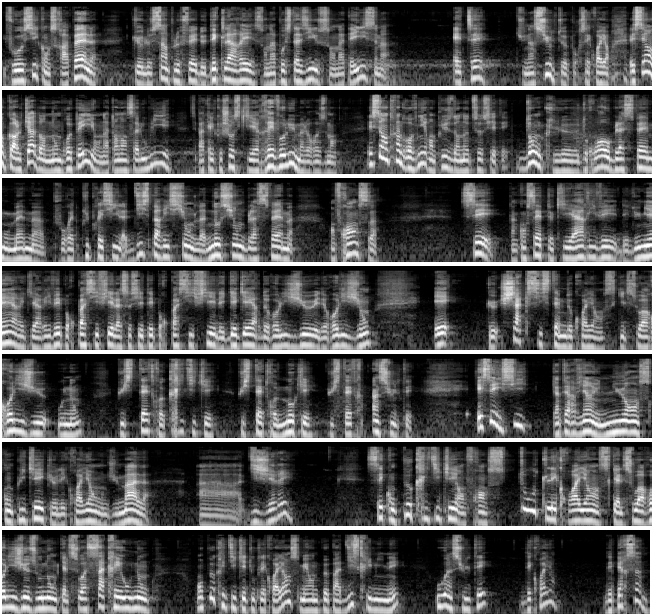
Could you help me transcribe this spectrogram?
Il faut aussi qu'on se rappelle que le simple fait de déclarer son apostasie ou son athéisme était une insulte pour ces croyants. Et c'est encore le cas dans de nombreux pays, on a tendance à l'oublier. C'est pas quelque chose qui est révolu malheureusement. Et c'est en train de revenir en plus dans notre société. Donc le droit au blasphème, ou même, pour être plus précis, la disparition de la notion de blasphème en France, c'est un concept qui est arrivé des Lumières et qui est arrivé pour pacifier la société, pour pacifier les guéguerres de religieux et de religions, et que chaque système de croyance, qu'il soit religieux ou non, puissent être critiqués, puissent être moqués, puissent être insultés. Et c'est ici qu'intervient une nuance compliquée que les croyants ont du mal à digérer, c'est qu'on peut critiquer en France toutes les croyances, qu'elles soient religieuses ou non, qu'elles soient sacrées ou non. On peut critiquer toutes les croyances, mais on ne peut pas discriminer ou insulter des croyants, des personnes.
